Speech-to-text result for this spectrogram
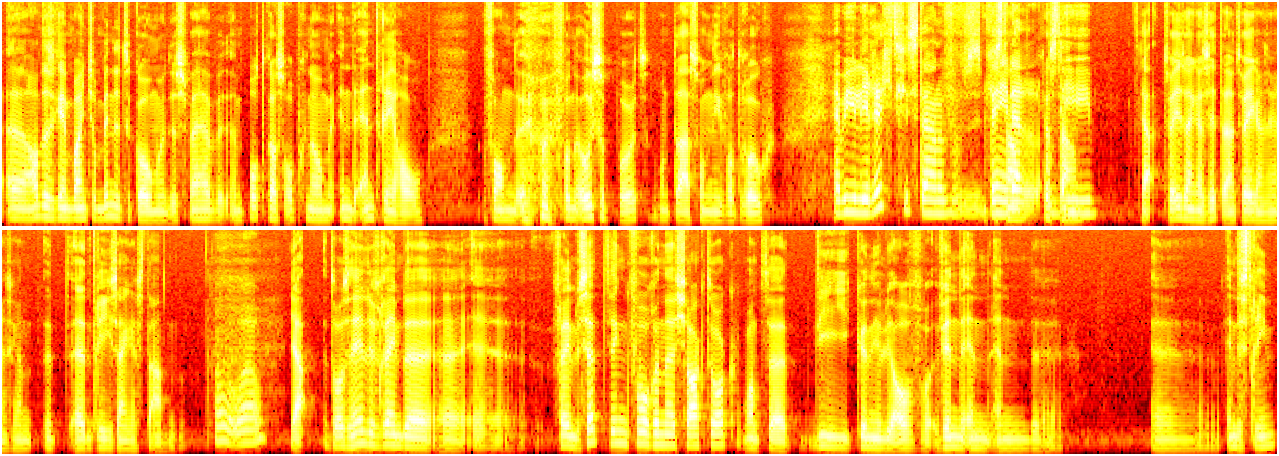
Hadden ze geen bandje om binnen te komen. Dus wij hebben een podcast opgenomen in de entreehal van de, van de Oosterpoort. Want daar stond in ieder geval droog. Hebben jullie recht gestaan of ben je daar gestaan. op die... Ja, twee zijn gaan zitten en twee gaan, gaan, en drie zijn gaan staan. Oh, wauw. Ja, het was een hele vreemde, vreemde setting voor een eh, Shark Talk. Want eh, die kunnen jullie al vinden in, in, de, eh, in de stream.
